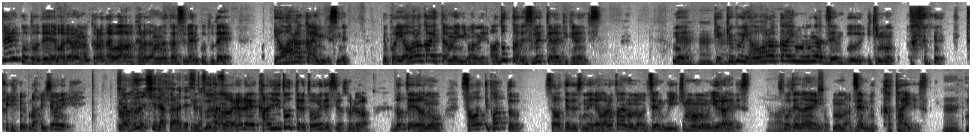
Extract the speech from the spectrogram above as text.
滑ることで、我々の体は、体の中が滑ることで、柔らかいんですね。で、これ柔らかいためにはね、あ、どっかで滑ってないといけないんです。で、うんうんうん結局柔らかいものが全部生き物 という、まあ非常に、それは分子だからですか？普段我々感じ取ってる通りですよ、それは。だって、あの、触ってパッと触ってですね、柔らかいものは全部生き物由来です。そうじゃないものは全部硬いです。うん。う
